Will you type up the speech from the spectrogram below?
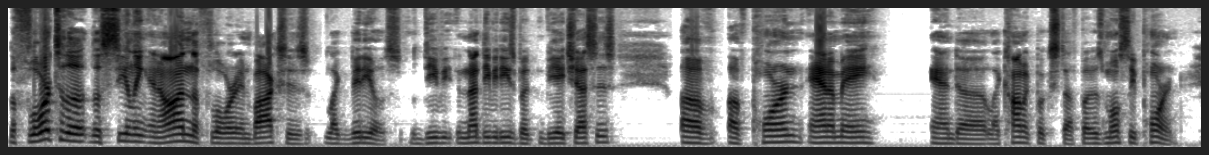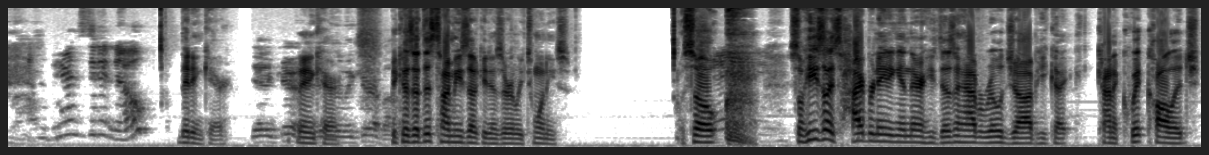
the floor to the, the ceiling and on the floor in boxes like videos, DV, not DVDs but VHSs of of porn, anime, and uh, like comic book stuff. But it was mostly porn. the parents didn't know. They didn't care. They didn't care. They didn't care. really care about because at this time he's like in his early 20s so Dang. so he's like hibernating in there he doesn't have a real job he kind of quit college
